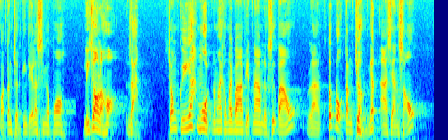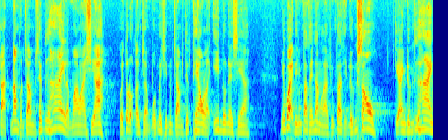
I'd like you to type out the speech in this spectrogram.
quả tăng trưởng kinh tế là Singapore. Lý do là họ giảm. Trong quý 1 năm 2023 Việt Nam được dự báo là tốc độ tăng trưởng nhất ASEAN 6 đạt 5%, xếp thứ hai là Malaysia với tốc độ tăng trưởng 49%, tiếp theo là Indonesia. Như vậy thì chúng ta thấy rằng là chúng ta chỉ đứng sau cái anh đứng thứ hai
